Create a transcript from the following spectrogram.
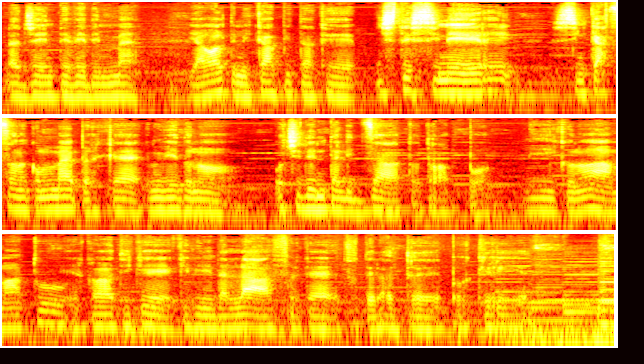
la gente vede in me. E a volte mi capita che gli stessi neri si incazzano con me perché mi vedono occidentalizzato troppo. Mi dicono, ah ma tu ricordati che, che vieni dall'Africa e tutte le altre porcherie.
